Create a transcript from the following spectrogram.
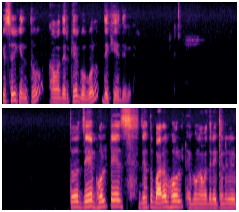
কিছুই কিন্তু আমাদেরকে গুগল দেখিয়ে দেবে। তো যে ভোল্টেজ যেহেতু বারো ভোল্ট এবং আমাদের এই প্যানেলের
